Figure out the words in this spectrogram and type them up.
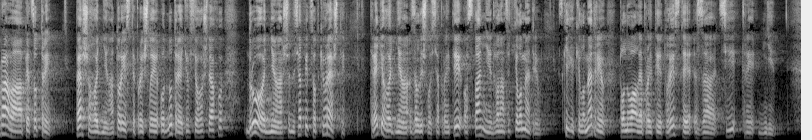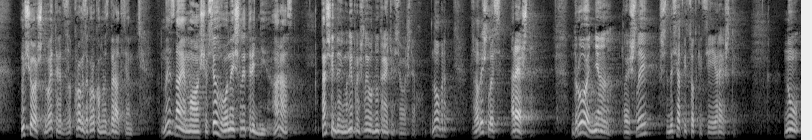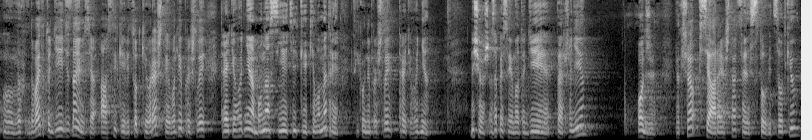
Вправа 503. Першого дня туристи пройшли одну третю всього шляху, другого дня 60% решти. Третього дня залишилося пройти останні 12 кілометрів. Скільки кілометрів планували пройти туристи за ці три дні? Ну що ж, давайте крок за кроком розбиратися. Ми знаємо, що всього вони йшли три дні. Гаразд. Перший день вони пройшли одну третю всього шляху. Добре. Залишилось решта. Другого дня пройшли 60% цієї решти. Ну, е, давайте тоді дізнаємося, а скільки відсотків решти вони пройшли третього дня, бо у нас є тільки кілометри, скільки вони пройшли третього дня. Ну що ж, записуємо тоді перша дія. Отже, якщо вся решта це 100%,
